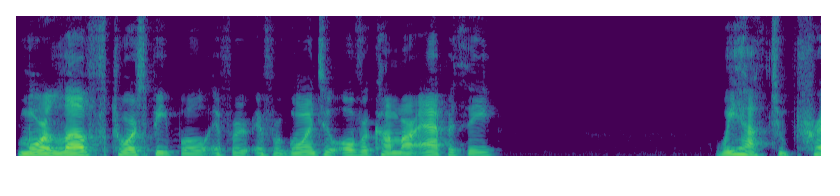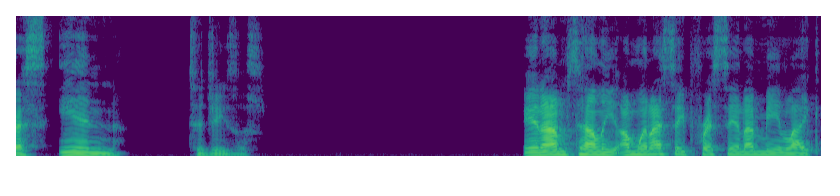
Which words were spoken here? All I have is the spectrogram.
more love towards people, if we're if we're going to overcome our apathy, we have to press in to Jesus. And I'm telling you, I'm when I say press in, I mean like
